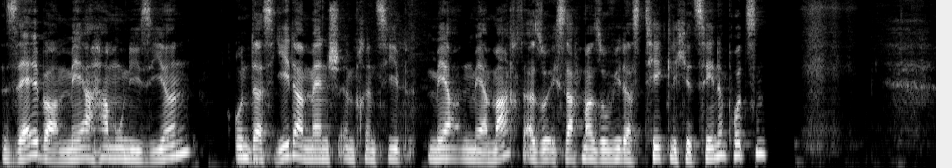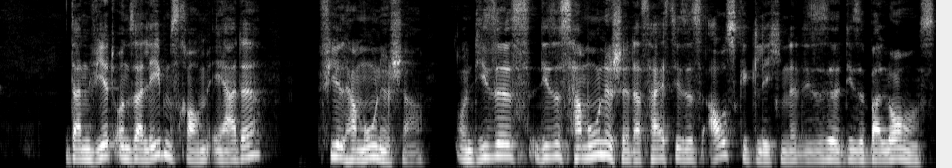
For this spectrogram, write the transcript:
selber mehr harmonisieren und dass jeder Mensch im Prinzip mehr und mehr macht, also ich sag mal so wie das tägliche Zähneputzen, dann wird unser Lebensraum Erde viel harmonischer. Und dieses, dieses Harmonische, das heißt dieses Ausgeglichene, diese, diese Balance,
